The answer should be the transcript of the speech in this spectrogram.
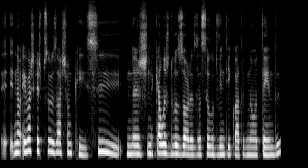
Eh, Não, eu acho que as pessoas acham que se nas, naquelas duas horas a saúde 24 não atende,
